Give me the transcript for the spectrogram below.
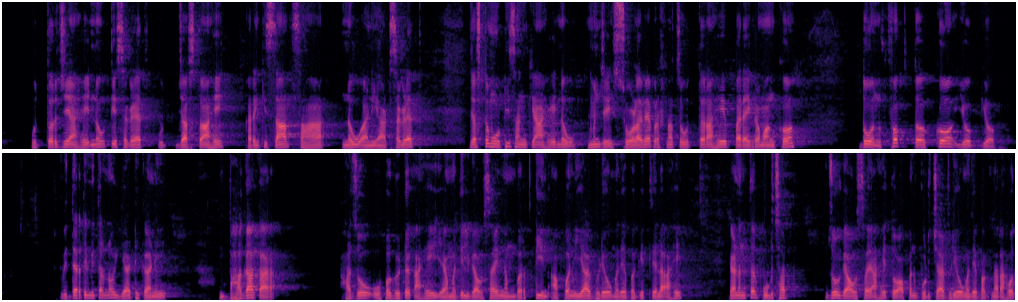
उत्तर जे आहे नऊ ते सगळ्यात उत जास्त आहे कारण की सात सहा नऊ आणि आठ सगळ्यात जास्त मोठी संख्या आहे नऊ. म्हणजे सोळाव्या प्रश्नाचं उत्तर आहे पर्याय क्रमांक दोन फक्त क योग्य. विद्यार्थी मित्रांनो या ठिकाणी भागाकार हा जो उपघटक आहे यामधील व्यवसाय नंबर तीन आपण या व्हिडिओमध्ये बघितलेला आहे. यानंतर पुढचा जो व्यवसाय आहे तो आपण पुढच्या व्हिडिओमध्ये बघणार आहोत.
